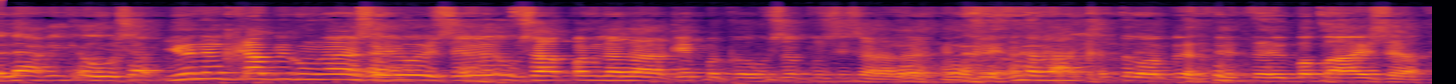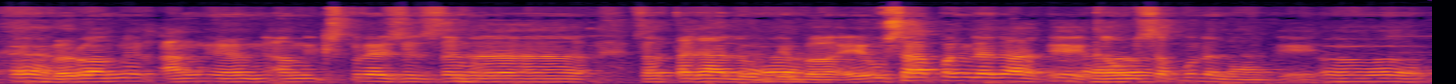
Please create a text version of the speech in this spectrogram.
Lalaki kausap. Yun ang sabi ko nga sa iyo, sa usapang lalaki pagkausap ko si Sarah. Kaya nakakatawa pero dahil babae siya. Pero ang ang ang, ang expression sa sa Tagalog, 'di ba? Eh usapang lalaki, kausap mo lalaki. Oo.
